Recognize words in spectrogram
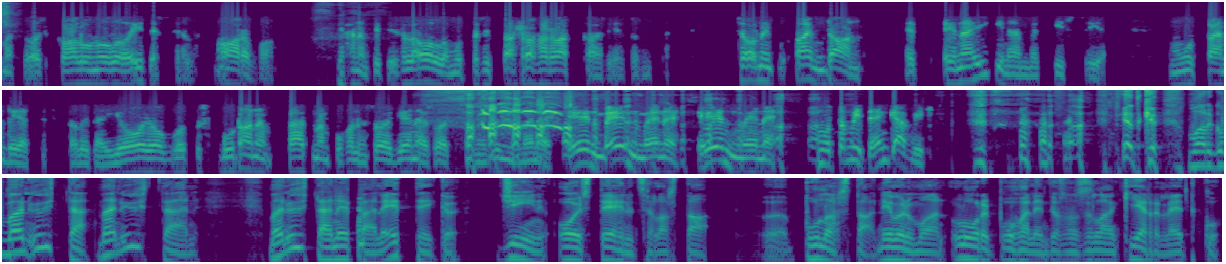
Mä sanoin, olisitko halunnut olla itse siellä. Mä arvaan. Ja hänen piti siellä olla, mutta sitten taas raha ratkaisi. Ja sanoi, että se on niin kuin, I'm done. Että ei enää ikinä mene kissiä. Muut bändijättit sitten oli, että joo, joo, kun se punainen Batman puhelin soi gene soittaa, niin kyllä mene. En, en mene, en mene. Mutta miten kävi? Tiedätkö, Marko, mä en yhtään, mä en yhtään, mä en yhtään epäile, etteikö Gene olisi tehnyt sellaista punasta nimenomaan luuripuhelin, jos on sellainen kierreletku,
